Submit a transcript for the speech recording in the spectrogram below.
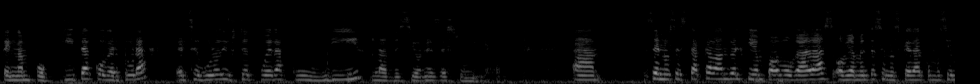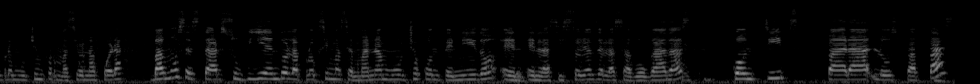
tengan poquita cobertura, el seguro de usted pueda cubrir las lesiones de su hijo. Ah, se nos está acabando el tiempo, abogadas. Obviamente se nos queda, como siempre, mucha información afuera. Vamos a estar subiendo la próxima semana mucho contenido en, en las historias de las abogadas con tips para los papás,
